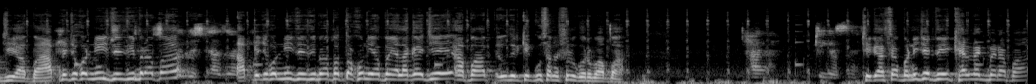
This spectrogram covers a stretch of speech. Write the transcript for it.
জি আপা। আপনি যখন নিজ দিয়ে দিবেন আপা আপনি যখন নিজ দিয়ে দিবেন আপা তখনই আপা এলাকায় যে আপা ওদেরকে গুছানো শুরু করব আপা। হ্যাঁ ঠিক আছে। ঠিক আছে আপা। নিজের দিকে খেয়াল রাখবেন আপা।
